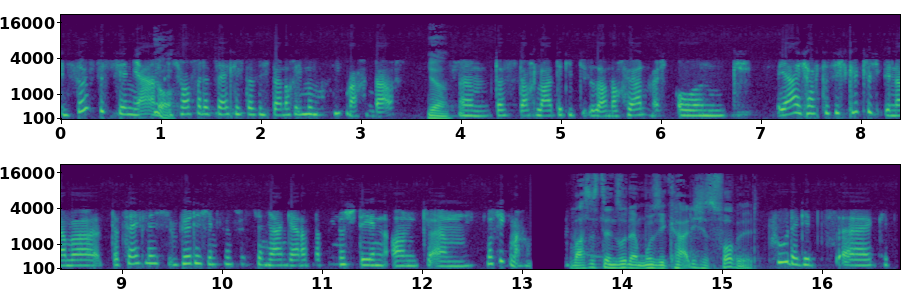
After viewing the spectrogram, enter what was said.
In fünf bis zehn Jahren. Ja. Ich hoffe tatsächlich, dass ich da noch immer Musik machen darf. Ja. Ähm, dass es auch Leute gibt, die das auch noch hören möchten. Und ja, ich hoffe, dass ich glücklich bin, aber tatsächlich würde ich in 15 Jahren gerne auf der Bühne stehen und ähm, Musik machen. Was ist denn so dein musikalisches Vorbild? Puh, da gibt's äh, gibt's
